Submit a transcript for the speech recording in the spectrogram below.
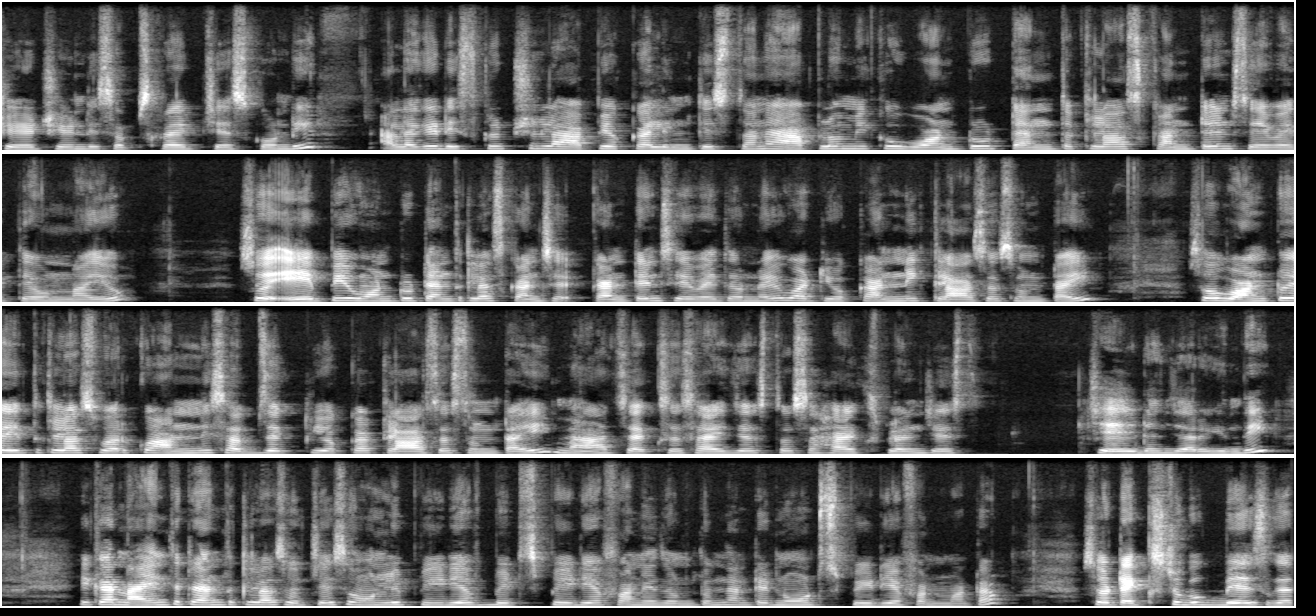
షేర్ చేయండి సబ్స్క్రైబ్ చేసుకోండి. అలాగే డిస్క్రిప్షన్లో యాప్ యొక్క లింక్ ఇస్తాను. యాప్లో మీకు one to tenth class contents ఏవైతే ఉన్నాయో so AP one to tenth class contents ఏవైతే ఉన్నాయో వాటి యొక్క అన్ని క్లాసెస్ ఉంటాయి. So one to eighth class వరకు అన్ని సబ్జెక్ట్ యొక్క క్లాసెస్ ఉంటాయి. మ్యాథ్స్ ఎక్సర్సైజెస్తో సహా ఎక్స్ప్లెయిన్ చేసి చేయడం జరిగింది. ఇక నైన్త్ టెన్త్ క్లాస్ వచ్చేసి ఓన్లీ పీడిఎఫ్ బిట్స్ పీడిఎఫ్ అనేది ఉంటుంది. అంటే నోట్స్ పీడిఎఫ్ అనమాట సో టెక్స్ట్ బుక్ బేస్గా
